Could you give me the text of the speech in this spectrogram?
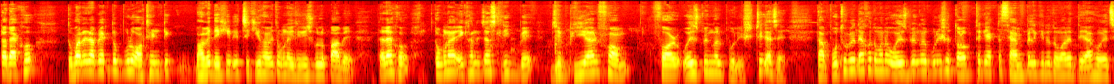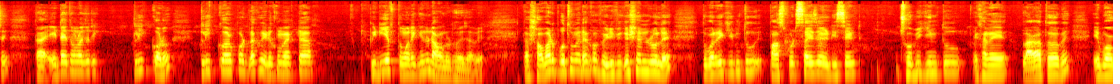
তা দেখো, তোমাদের আমি একদম পুরো অথেন্টিকভাবে দেখিয়ে দিচ্ছি কীভাবে তোমরা এই জিনিসগুলো পাবে। তা দেখো, তোমরা এখানে জাস্ট লিখবে যে VR form for West Bengal police ঠিক আছে? তা প্রথমে দেখো তোমাদের ওয়েস্ট বেঙ্গল পুলিশের তরফ থেকে একটা স্যাম্পেল কিন্তু তোমাদের দেওয়া হয়েছে। তা এটাই তোমরা যদি ক্লিক করো ক্লিক করার পর দেখো এরকম একটা পিডিএফ তোমাদের কিন্তু ডাউনলোড হয়ে যাবে। তা সবার প্রথমে দেখো ভেরিফিকেশন রোলে তোমাদের কিন্তু পাসপোর্ট সাইজের রিসেন্ট ছবি কিন্তু এখানে লাগাতে হবে এবং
